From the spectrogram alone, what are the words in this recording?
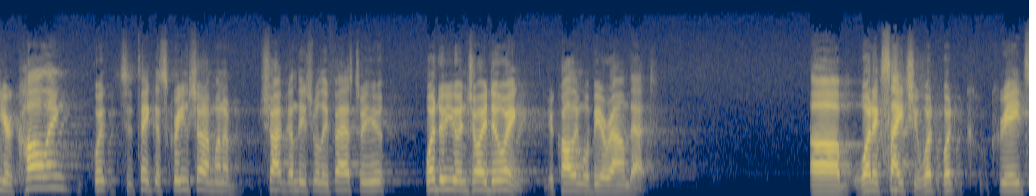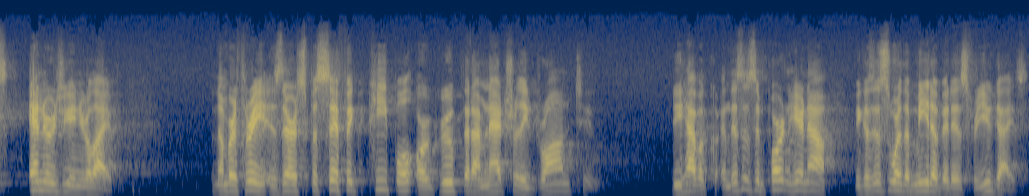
your calling. Quick to take a screenshot. I'm going to shotgun these really fast to you. What do you enjoy doing? Your calling will be around that. Um, what excites you? What, what creates energy in your life? Number three, is there a specific people or group that I'm naturally drawn to? Do you have a, and this is important here now because this is where the meat of it is for you guys.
